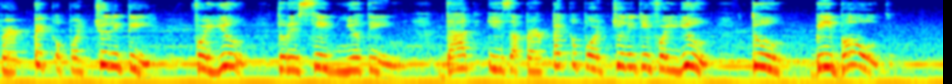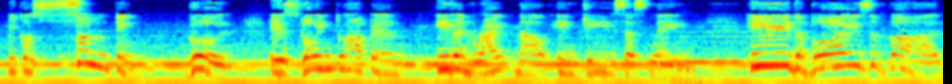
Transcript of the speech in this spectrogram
perfect opportunity for you to receive new thing. That is a perfect opportunity for you to be bold because something good is going to happen even right now in Jesus' name. Hear the voice of God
